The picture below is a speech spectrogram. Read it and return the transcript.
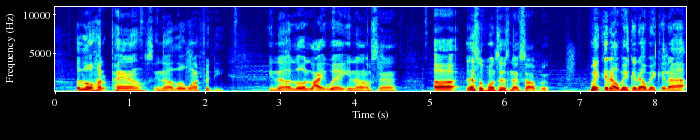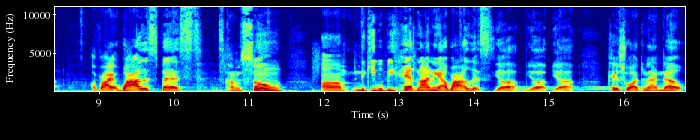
a little hundred pounds. You know, a little one fifty. You know, a little lightweight. You know what I'm saying? Uh, let's move on to this next topic. Wake it up, wake it up, wake it up. All right, Wireless Fest is coming soon. Um, Nicki will be headlining at Wireless. Yup, yup, yup. In case you all do not know,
